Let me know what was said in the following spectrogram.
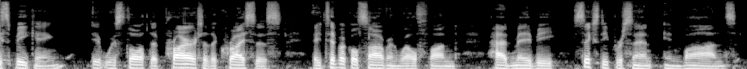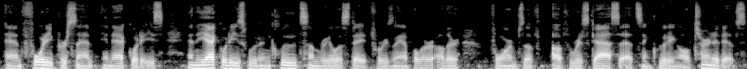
speaking, it was thought that prior to the crisis, a typical sovereign wealth fund had maybe 60% in bonds and 40% in equities. And the equities would include some real estate, for example, or other forms of, of risk assets, including alternatives.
